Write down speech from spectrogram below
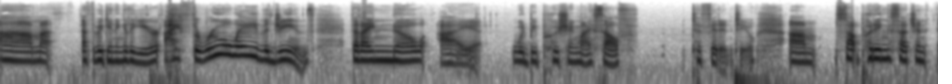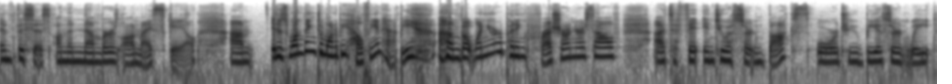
um, at the beginning of the year, I threw away the jeans that I know I would be pushing myself to fit into. Um, stop putting such an emphasis on the numbers on my scale. Um, it is one thing to want to be healthy and happy, um, but when you're putting pressure on yourself uh, to fit into a certain box or to be a certain weight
